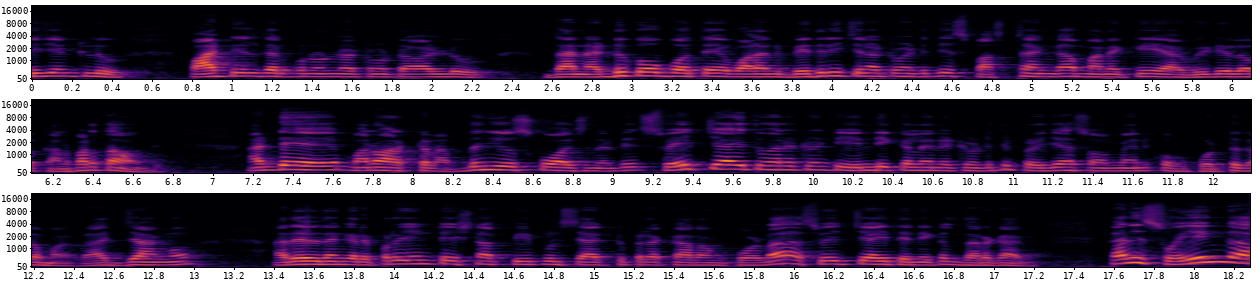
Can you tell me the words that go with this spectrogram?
ఏజెంట్లు పార్టీల తరపున ఉన్నటువంటి వాళ్ళు దాన్ని అడ్డుకోకపోతే వాళ్ళని బెదిరించినటువంటిది స్పష్టంగా మనకి ఆ వీడియోలో కనపడతా ఉంది. అంటే మనం అక్కడ అర్థం చేసుకోవాల్సిందంటే స్వేచ్ఛాయుతమైనటువంటి ఎన్నికలు అనేటువంటిది ప్రజాస్వామ్యానికి ఒక పొట్టుగా మన రాజ్యాంగం అదేవిధంగా రిప్రజెంటేషన్ ఆఫ్ పీపుల్స్ యాక్ట్ ప్రకారం కూడా స్వేచ్ఛాయుత ఎన్నికలు జరగాలి. కానీ స్వయంగా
